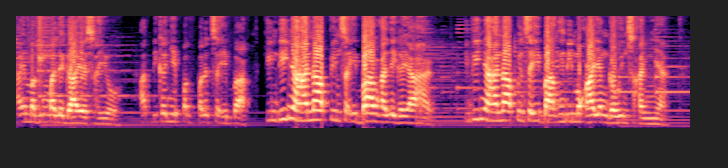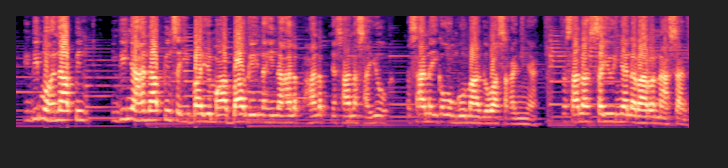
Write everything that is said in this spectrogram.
ay maging maligaya sa iyo at di kanya ipagpalit sa iba. Hindi niya hanapin sa iba ang kaligayahan. Hindi niya hanapin sa iba ang hindi mo kayang gawin sa kanya. Hindi mo hanapin hindi niya hanapin sa iba yung mga bagay na hinahanap-hanap niya sana sa iyo. Na sana ikaw ang gumagawa sa kanya. Na sana sa iyo niya nararanasan.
